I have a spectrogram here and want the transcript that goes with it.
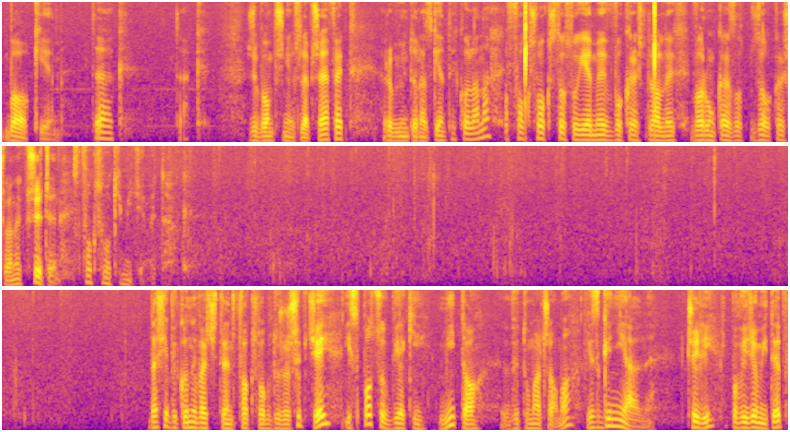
Bokiem. Tak, tak. Żeby on przyniósł lepszy efekt, robimy to na zgiętych kolanach. Foxwalk stosujemy w określonych warunkach z, określonych przyczyn. Z Foxwalkiem idziemy tak. Da się wykonywać ten foxwalk dużo szybciej i sposób, w jaki mi to wytłumaczono, jest genialny. Czyli, powiedział mi typ,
